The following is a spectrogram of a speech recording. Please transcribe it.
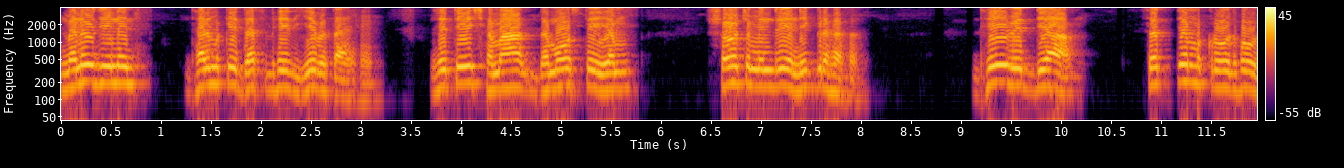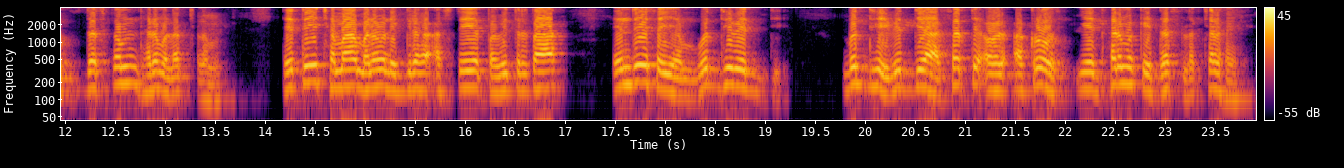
मनु जी ने धर्म के दस भेद ये बताए हैं। धृति क्षमा दमोस्तेयम शौचमिंद्रिय निग्रह धी विद्या सत्यम क्रोधो दशकम धर्म लक्षणम धृति क्षमा मनोनिग्रह अस्तेय पवित्रता इंद्रिय संयम बुद्धि विद्य बुद्धि, विद्या, सत्य और अक्रोध, ये धर्म के दस लक्षण हैं।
